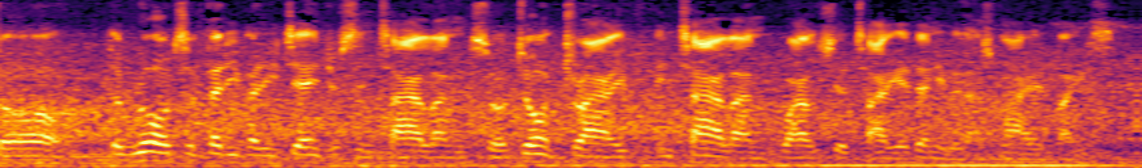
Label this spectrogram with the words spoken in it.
So the roads are very, very dangerous in Thailand. So don't drive in Thailand whilst you're tired anyway. That's my advice.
